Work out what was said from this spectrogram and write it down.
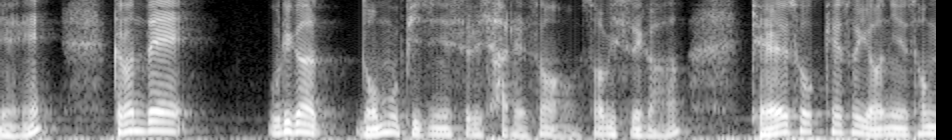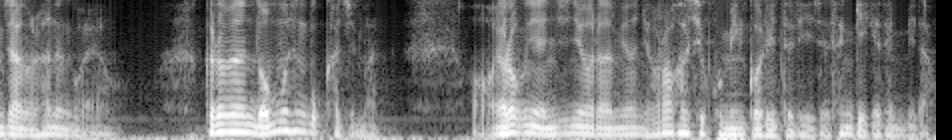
예. 그런데 우리가 너무 비즈니스를 잘해서 서비스가 계속해서 연일 성장을 하는 거예요. 그러면 너무 행복하지만 어, 여러분이 엔지니어라면 여러 가지 고민거리들이 이제 생기게 됩니다.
